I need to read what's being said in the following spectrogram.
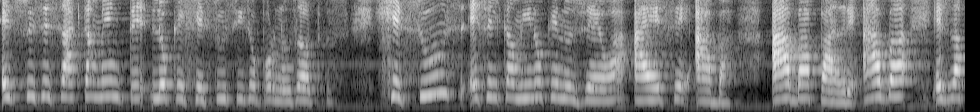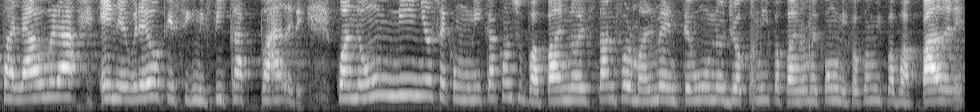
eso es exactamente lo que Jesús hizo por nosotros. Jesús es el camino que nos lleva a ese Abba, Abba Padre. Abba es la palabra en hebreo que significa padre. Cuando un niño se comunica con su papá, no es tan formalmente uno, yo con mi papá no me comunico con mi papá padre,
